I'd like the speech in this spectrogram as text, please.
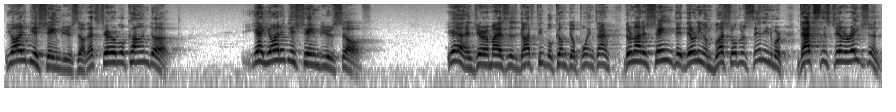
You ought to be ashamed of yourself. That's terrible conduct. Yeah, you ought to be ashamed of yourself. Yeah, and Jeremiah says God's people come to a point in time, they're not ashamed. They, they don't even blush over sin anymore. That's this generation.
